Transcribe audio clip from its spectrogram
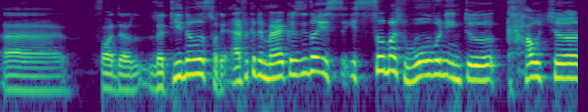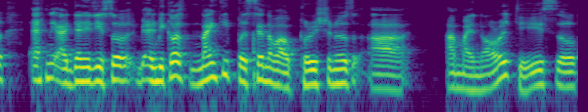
uh, for the Latinos, for the African Americans, you know, it's it's so much woven into culture, ethnic identity. So, and because ninety percent of our parishioners are are minorities, so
